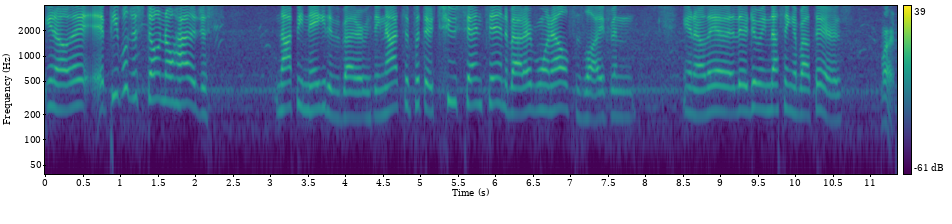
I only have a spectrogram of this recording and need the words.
You know, they, people just don't know how to just not be negative about everything, not to put their two cents in about everyone else's life, and you know, they they're doing nothing about theirs. Right.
